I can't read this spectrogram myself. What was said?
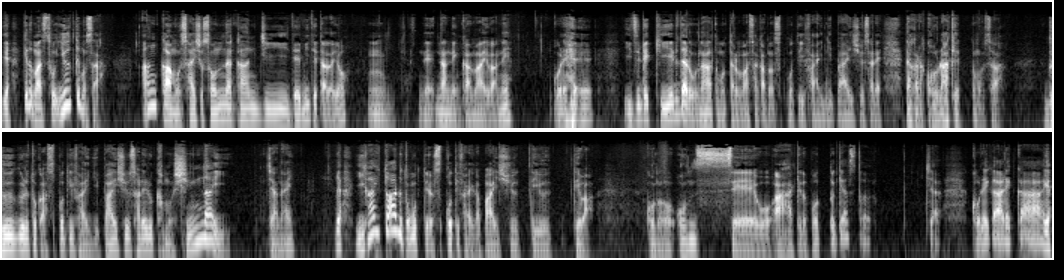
いやけどまあそう言うてもさアンカーも最初そんな感じで見てたのよ。うんね何年か前はね。これいずれ消えるだろうなと思ったらまさかの Spotify に買収されだからこうラケットもさ Google とか Spotify に買収されるかもしんないじゃない？いや意外とあると思ってよ。Spotify が買収っていう手は。この音声をああけどポッドキャスト。じゃあこれがあれか。いや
